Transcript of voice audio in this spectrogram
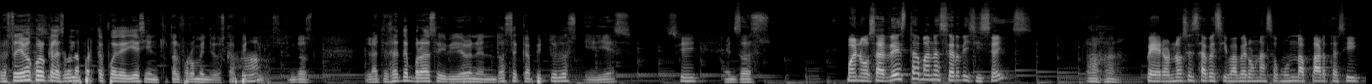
Esto yo me acuerdo que la segunda parte fue de 10 y en total fueron 22 capítulos. Entonces, la tercera temporada se dividieron en 12 capítulos y 10. Sí. Entonces. Bueno, o sea, de esta van a ser 16. Ajá. Pero no se sabe si va a haber una segunda parte así.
